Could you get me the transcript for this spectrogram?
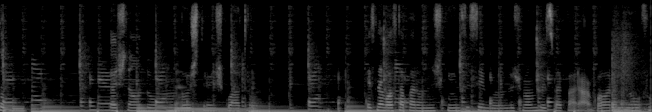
Tô testando um, dois, três, quatro. Esse negócio tá parando nos 15 segundos. Vamos ver se vai parar agora de novo.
